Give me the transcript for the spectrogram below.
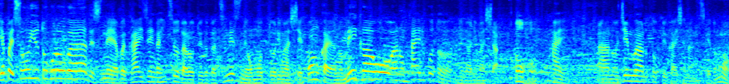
やっぱりそういうところがですねやっぱり改善が必要だろうということは常々思っておりまして今回あのメーカーをあの変えることになりました。ほうほう。はい、あのジェムアルトっていう会社なんですけども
